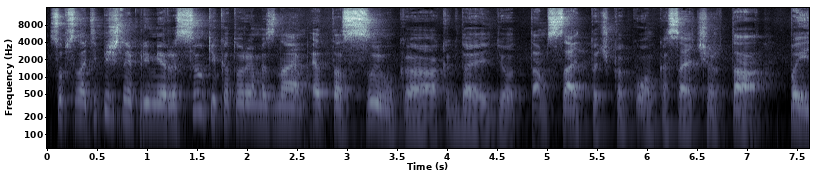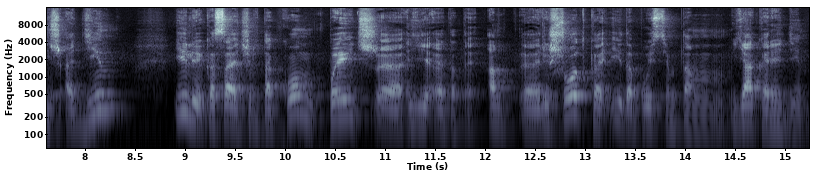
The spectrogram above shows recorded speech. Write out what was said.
Собственно, типичные примеры ссылки, которые мы знаем, это ссылка, когда идет там сайт.com, косая черта, page 1, или косая черта ком, page, э, этот, э, э, решетка и, допустим, там якорь 1.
